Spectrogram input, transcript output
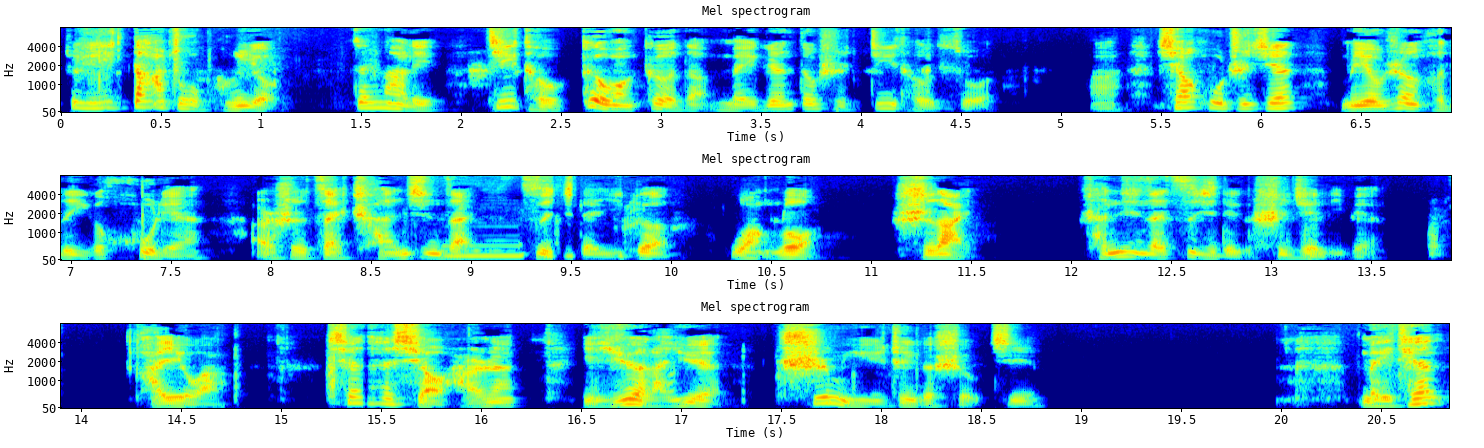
就是一大桌朋友在那里低头各玩各的，每个人都是低头族，啊，相互之间没有任何的一个互联，而是在沉浸在自己的一个网络时代，沉浸在自己的一个世界里边。还有啊，现在的小孩呢，也越来越痴迷于这个手机，每天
